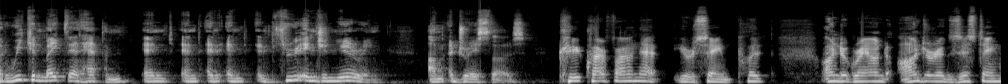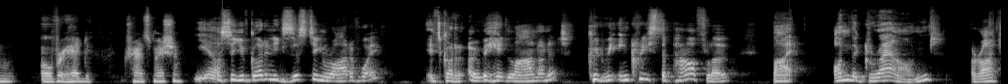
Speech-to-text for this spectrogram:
But we can make that happen and, and, and, and, and through engineering, um, address those. Could you clarify on that? You're saying put underground under existing overhead transmission? Yeah. So you've got an existing right of way. It's got an overhead line on it. Could we increase the power flow by on the ground, all right,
